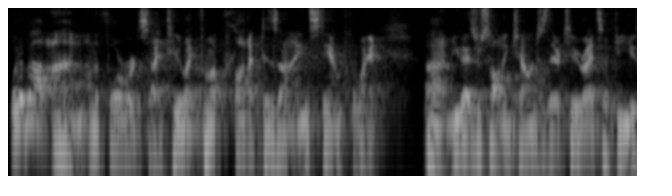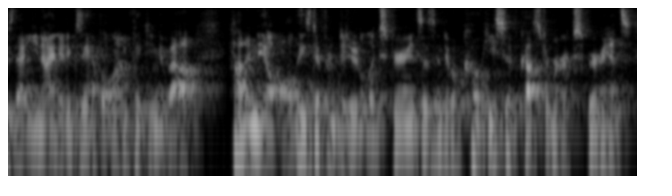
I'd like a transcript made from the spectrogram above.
What about um, on the forward side too? Like from a product design standpoint, um, you guys are solving challenges there too, right? So if you use that United example, and I'm thinking about how to nail all these different digital experiences into a cohesive customer experience,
